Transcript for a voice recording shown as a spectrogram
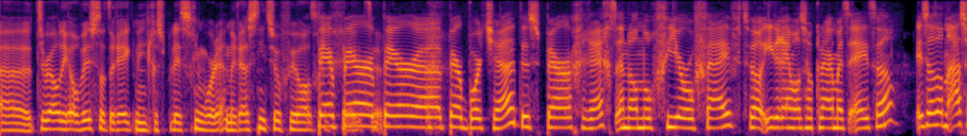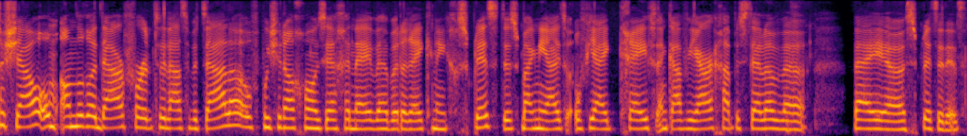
Uh, terwijl hij al wist dat de rekening gesplitst ging worden en de rest niet zoveel had Per, gegeten. per, per, uh, per bordje, dus per gerecht en dan nog vier of vijf, terwijl iedereen was al klaar met eten. Is dat dan asociaal om anderen daarvoor te laten betalen? Of moet je dan gewoon zeggen, nee, we hebben de rekening gesplit, dus het maakt niet uit of jij kreeft en caviar gaat bestellen, we, wij uh, splitten dit.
